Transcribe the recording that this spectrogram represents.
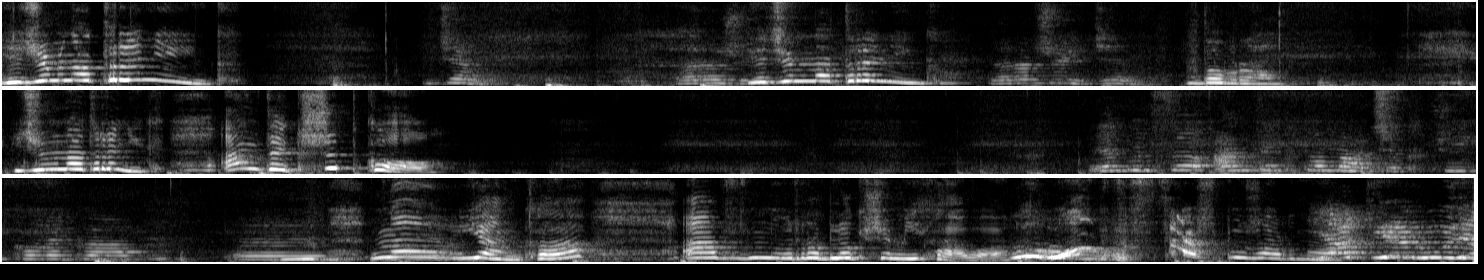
Jedziemy na trening. Idziemy. Na razie, Jedziemy na trening. na razie idziemy. Dobra. Idziemy na trening. Antek, szybko! Jakby co, Antek to Maciek, czyli kolega... E, No, Janka, a w Robloxie Michała. O, straż pożarna! ja kieruję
